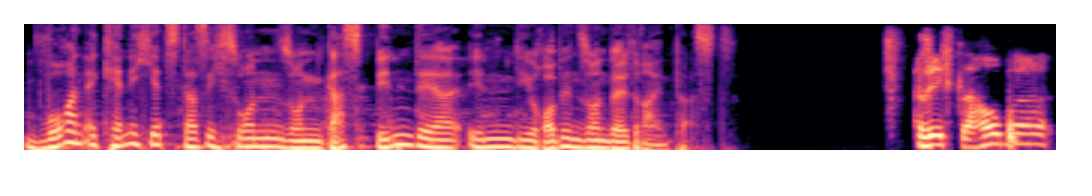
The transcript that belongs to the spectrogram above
woran erkenne ich jetzt, dass ich so ein, so ein Gast bin, der in die Robinson-Welt reinpasst? Also ich glaube,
